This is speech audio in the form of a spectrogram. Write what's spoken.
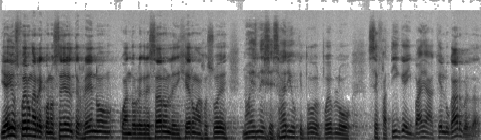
Y ellos fueron a reconocer el terreno. Cuando regresaron le dijeron a Josué, no es necesario que todo el pueblo se fatigue y vaya a aquel lugar, ¿verdad?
